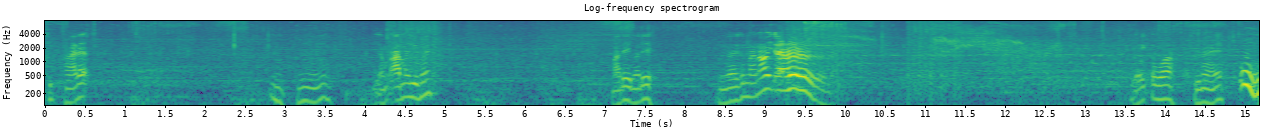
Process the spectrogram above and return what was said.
ชิบหายแล้วยังตามมาอยู่ไหม มาดิมาดิเงยขึ้นมาน้อยเออเหลืออีกตัวอยู่ไหนโอ้โห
